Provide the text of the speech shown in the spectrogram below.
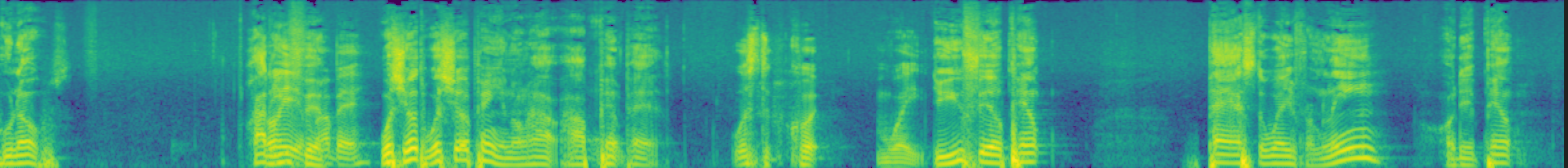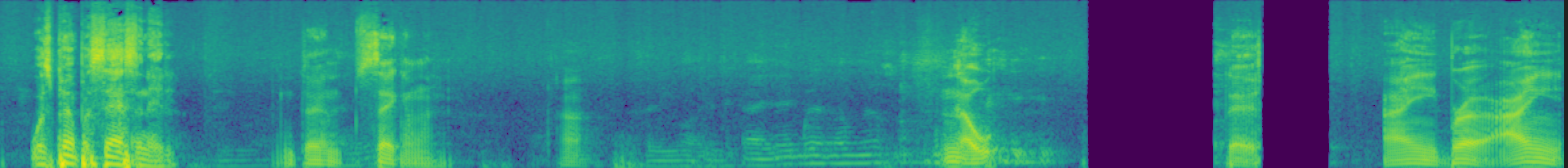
Who knows? How do Go you ahead, feel? my bad. What's your What's your opinion on how how Pimp passed? What's the quick? Wait, Do you feel Pimp passed away from lean, or did Pimp was Pimp assassinated? the second one. Huh? No. That I ain't, bruh. I ain't.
